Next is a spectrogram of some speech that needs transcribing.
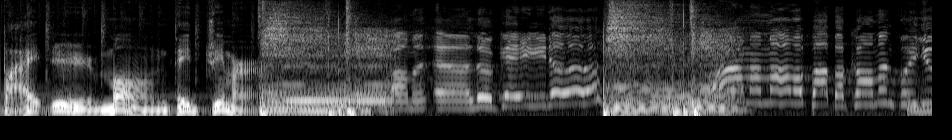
白日梦》（Daydreamer）。 I'm an alligator. I'm a mama, papa coming for you.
